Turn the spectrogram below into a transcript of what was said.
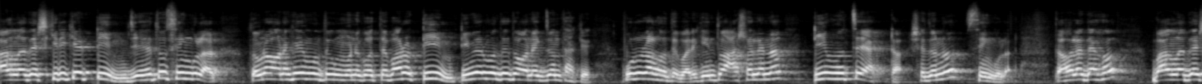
বাংলাদেশ ক্রিকেট টিম, যেহেতু সিঙ্গুলার তোমরা অনেকেই মনে করতে পারো টিম, টিমের মধ্যে তো অনেকজন থাকে প্লুরাল হতে পারে, কিন্তু আসলে না, টিম হচ্ছে একটা, সেজন্য সিঙ্গুলার তাহলে দেখো, Bangladesh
